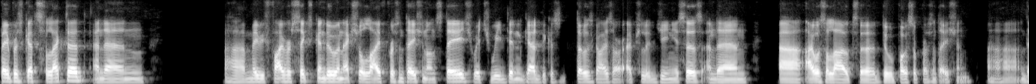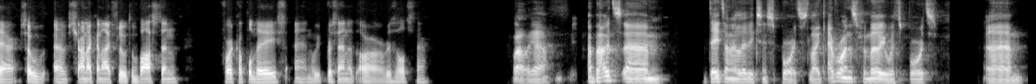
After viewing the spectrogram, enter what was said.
papers get selected, and then uh, maybe five or six can do an actual live presentation on stage, which we didn't get because those guys are absolute geniuses. And then uh, I was allowed to do a poster presentation uh, there. So uh, Shaunak and I flew to Boston for a couple days, and we presented our results there. Well, yeah. About um, data analytics in sports, like everyone is familiar with sports. Um,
